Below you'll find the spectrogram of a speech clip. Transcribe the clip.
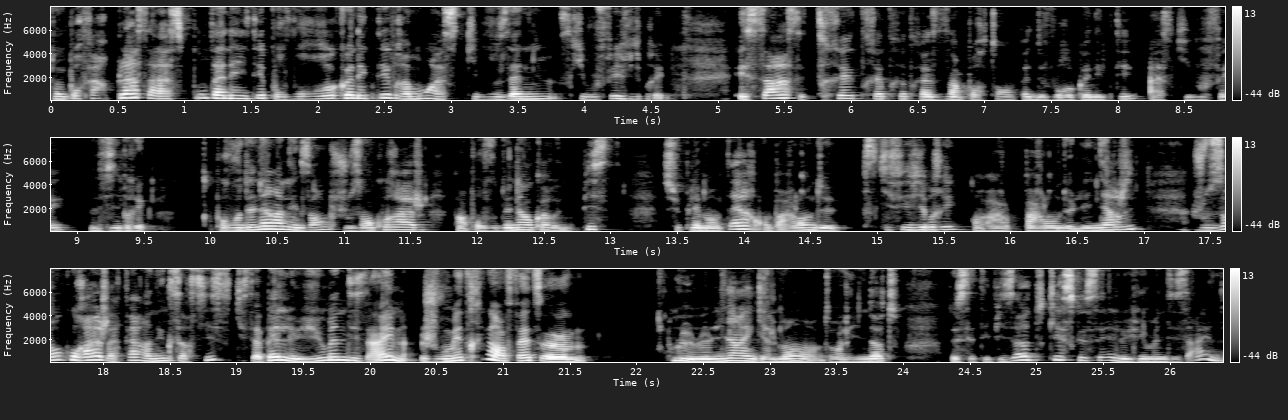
Donc pour faire place à la spontanéité, pour vous reconnecter vraiment à ce qui vous anime, ce qui vous fait vibrer. Et ça, c'est très très très très important en fait de vous reconnecter à ce qui vous fait vibrer. Pour vous donner un exemple, je vous encourage, enfin pour vous donner encore une piste supplémentaire en parlant de ce qui fait vibrer, en parlant de l'énergie, je vous encourage à faire un exercice qui s'appelle le Human Design. Je vous mettrai en fait... Euh, le, lien également dans les notes de cet épisode. Qu'est-ce que c'est le Human Design?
